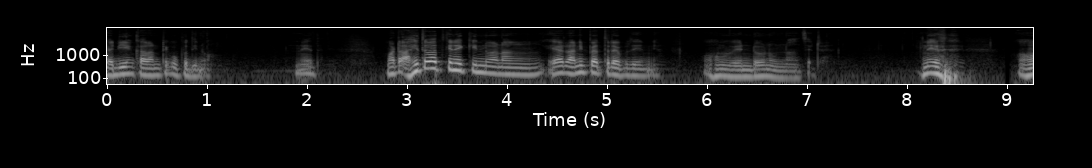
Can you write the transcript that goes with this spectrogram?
වැඩියෙන් කරන්ටක උපදිනවා. නේද? මට අහිතවත් කෙනෙක් ඉන්නවා නං එයට අනි පැත්තර ඇප දෙන්නේ ඔහොම වෙන්ඩෝන උන්නාන්සට නේද? ඔහම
